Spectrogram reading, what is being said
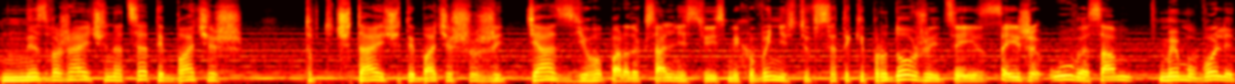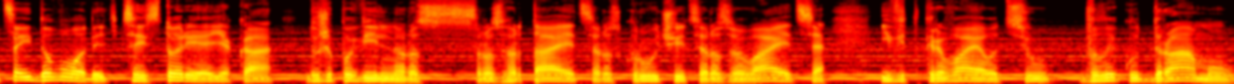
незважаючи на це, ти бачиш. Тобто, читаючи, ти бачиш, що життя з його парадоксальністю і сміховинністю все-таки продовжується, і цей же Уве сам мимоволі це й доводить. Це історія, яка дуже повільно роз, розгортається, розкручується, розвивається і відкриває оцю велику драму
